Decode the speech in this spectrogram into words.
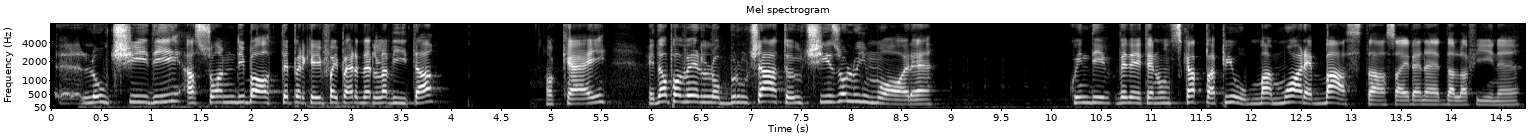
eh, lo uccidi a suon di botte perché gli fai perdere la vita. Ok? E dopo averlo bruciato e ucciso, lui muore. Quindi, vedete, non scappa più, ma muore e basta Sirenhead alla fine.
